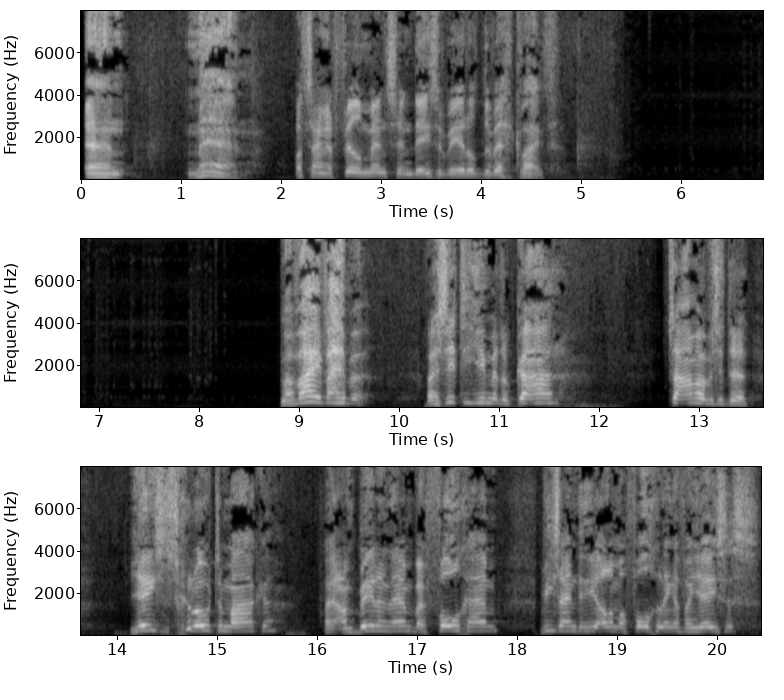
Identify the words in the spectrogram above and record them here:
En man, wat zijn er veel mensen in deze wereld de weg kwijt. Maar wij, wij, hebben, wij zitten hier met elkaar. Samen, we zitten Jezus groot te maken. Wij aanbidden Hem, wij volgen Hem. Wie zijn er hier allemaal volgelingen van Jezus?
